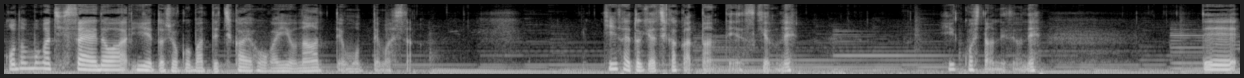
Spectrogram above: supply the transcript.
子供が小さい間は家と職場って近い方がいいよなって思ってました。小さい時は近かったんですけどね。引っ越したんですよね。で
